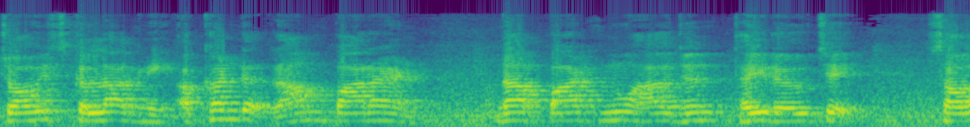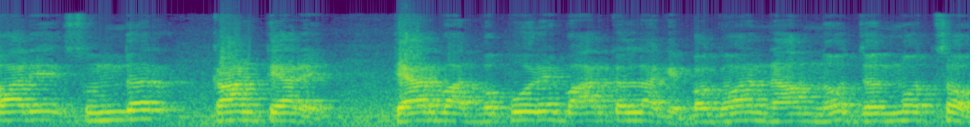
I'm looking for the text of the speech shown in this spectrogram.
ચોવીસ કલાકની અખંડ રામ પારાયણ ના પાઠનું આયોજન થઈ રહ્યું છે. સવારે સુંદર કાંડ ત્યારે, ત્યારબાદ બપોરે બાર કલાકે ભગવાન રામનો જન્મોત્સવ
